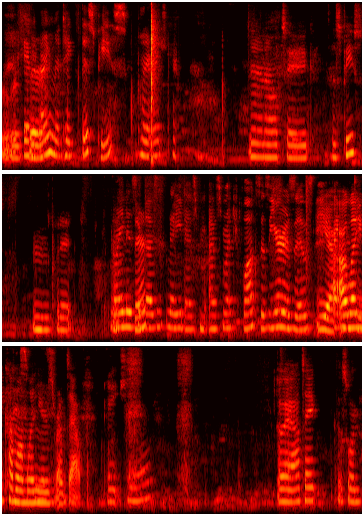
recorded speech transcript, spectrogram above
over And there. I'm gonna take this piece, put it right here. And I'll take this piece and put it right Mine is there. it doesn't made as as much blocks as yours is. Yeah, I'm I'll let you come on when yours runs out. Right here. Okay, I'll take this one,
